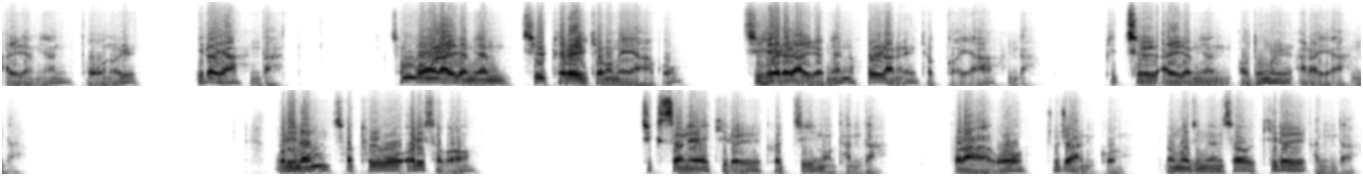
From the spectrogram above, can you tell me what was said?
알려면 돈을 잃어야 한다. 성공을 알려면 실패를 경험해야 하고 지혜를 알려면 혼란을 겪어야 한다. 빛을 알려면 어둠을 알아야 한다. 우리는 서툴고 어리석어 직선의 길을 걷지 못한다. 돌아가고 주저앉고 넘어지면서 길을 간다.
